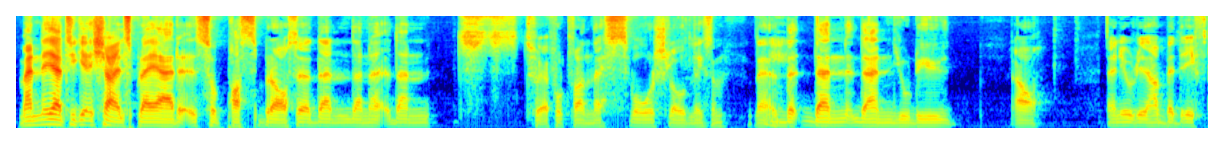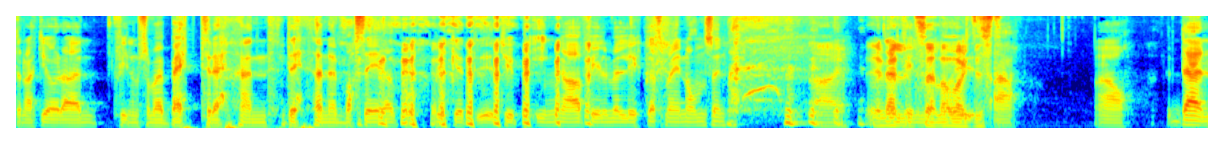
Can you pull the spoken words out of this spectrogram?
Men jag tycker Child's Play är så pass bra så den, den, den tror jag fortfarande är svårslådd liksom. Den, Mm. den, den gjorde ju, ja, den gjorde den här bedriften att göra en film som är bättre än det den är baserad på. Vilket typ inga filmer lyckas med någonsin. Nej, det är väldigt sällan faktiskt. Ja. ja. Den,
